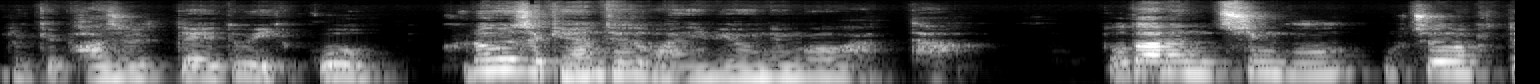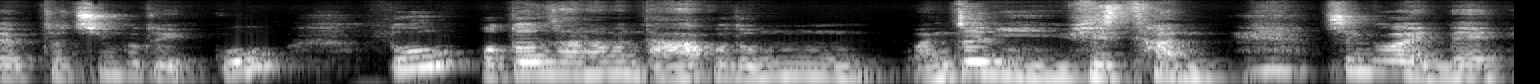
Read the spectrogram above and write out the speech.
이렇게 봐줄 때도 있고, 그러면서 걔한테도 많이 배우는 것 같아. 또 다른 친구, 초등학교 때부터 친구도 있고, 또 어떤 사람은 나하고 너무 완전히 비슷한 친구가 있는데,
